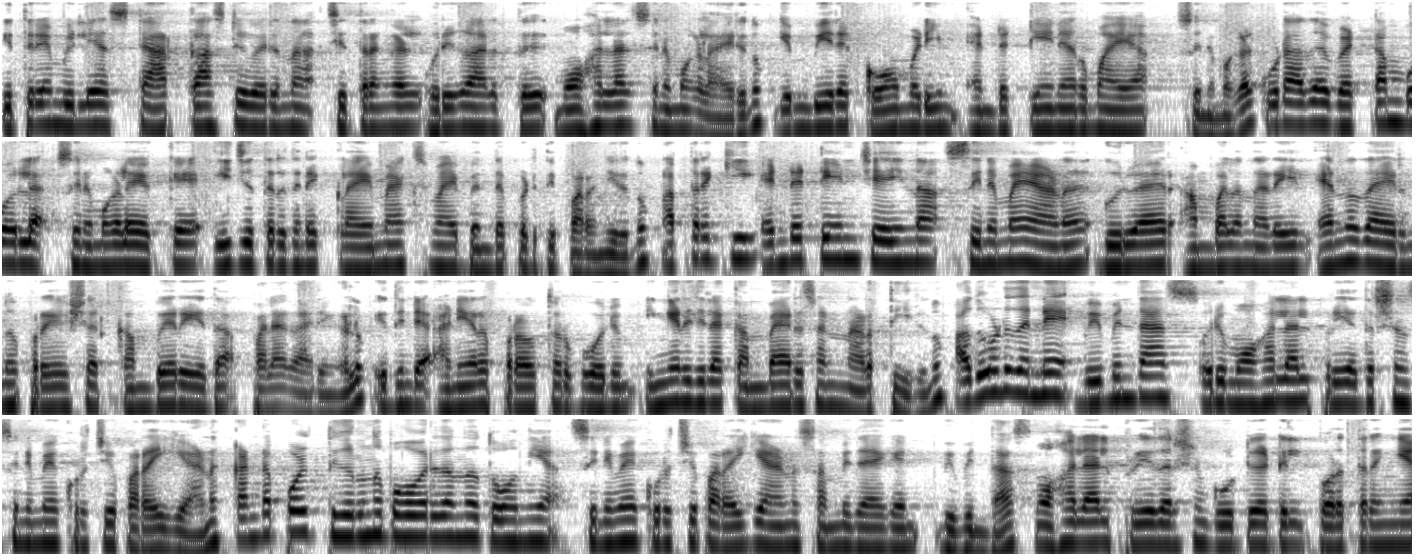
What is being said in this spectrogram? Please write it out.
ഇത്രയും വലിയ സ്റ്റാർ കാസ്റ്റ് വരുന്ന ചിത്രങ്ങൾ ഒരു കാലത്ത് മോഹൻലാൽ സിനിമകളായിരുന്നു ഗംഭീര കോമഡിയും എന്റർടൈനറുമായ സിനിമകൾ കൂടാതെ വെട്ടം പോലെ സിനിമകളെയൊക്കെ ഈ ചിത്രത്തിന്റെ ക്ലൈമാക്സുമായി ബന്ധപ്പെടുത്തി പറഞ്ഞിരുന്നു. അത്രയ്ക്ക് എന്റർടൈൻ ചെയ്യുന്ന സിനിമയാണ് ഗുരുവായൂർ അമ്പലനടയിൽ എന്നതായിരുന്നു പ്രേക്ഷകർ കമ്പയർ ചെയ്ത പല കാര്യങ്ങളും. ഇതിന്റെ അണിയറ പ്രവർത്തകർ പോലും ഇങ്ങനെ ചില കമ്പാരിസൺ നടത്തിയിരുന്നു. അതുകൊണ്ട് തന്നെ വിപിൻ ദാസ് ഒരു മോഹൻലാൽ പ്രിയദർശൻ സിനിമയെക്കുറിച്ച് പറയുകയാണ്. കണ്ടപ്പോൾ തീർന്നു പോകരുതെന്ന് തോന്നിയ സിനിമയെക്കുറിച്ച് പറയുകയാണ് സംവിധായകൻ വിപിൻ ദാസ്. മോഹൻലാൽ പ്രിയദർശൻ കൂട്ടുകെട്ടിൽ പുറത്തിറങ്ങിയ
